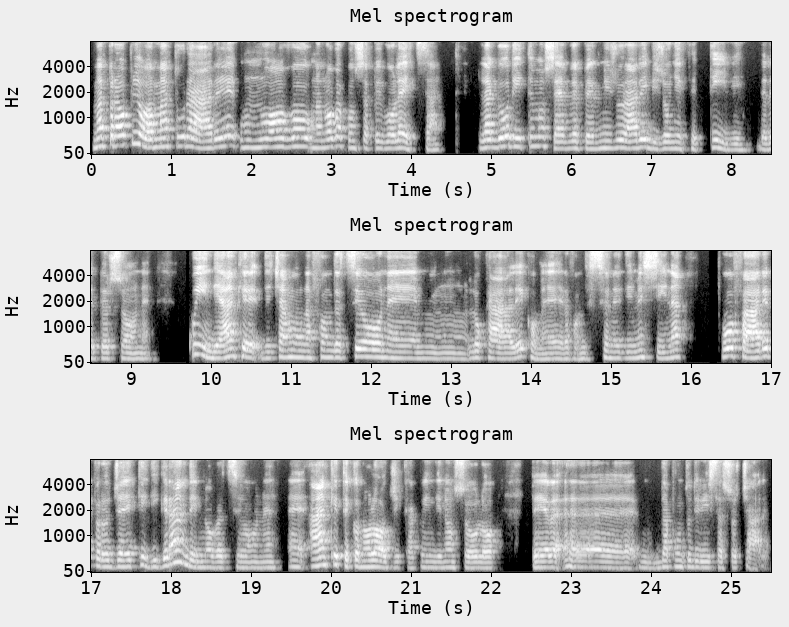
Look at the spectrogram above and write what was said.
ma proprio a maturare un nuovo, una nuova consapevolezza. L'algoritmo serve per misurare i bisogni effettivi delle persone quindi anche diciamo, una fondazione locale come la fondazione di Messina può fare progetti di grande innovazione, eh, anche tecnologica, quindi non solo per, eh, dal punto di vista sociale.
